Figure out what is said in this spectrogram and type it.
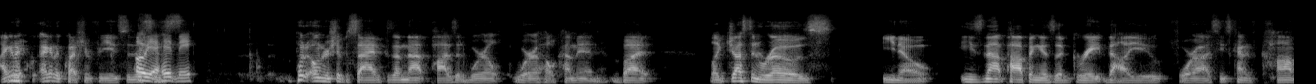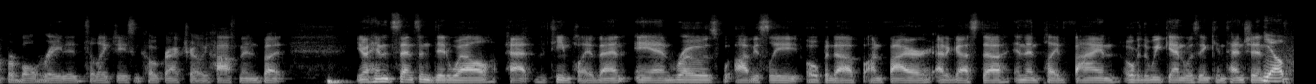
I got a I got a question for you. So oh yeah, is, hit me put ownership aside because I'm not positive where where he'll come in, but like Justin Rose, you know, he's not popping as a great value for us. He's kind of comparable rated to like Jason Kokrak, Charley Hoffman, but you know, him and Stenson did well at the team play event, and Rose obviously opened up on fire at Augusta, and then played fine over the weekend. Was in contention. Yep.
